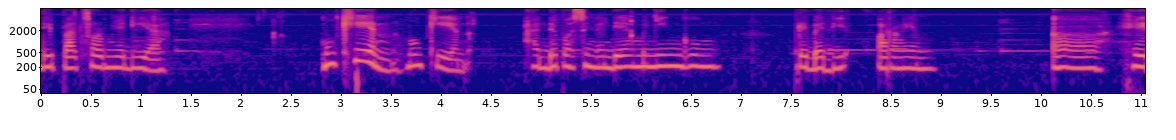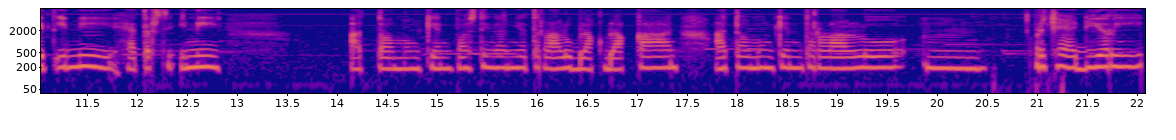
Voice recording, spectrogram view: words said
di platformnya dia. Mungkin mungkin ada postingan dia yang menyinggung pribadi orang yang uh, hate ini haters ini. Atau mungkin postingannya terlalu belak-belakan atau mungkin terlalu um, percaya diri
